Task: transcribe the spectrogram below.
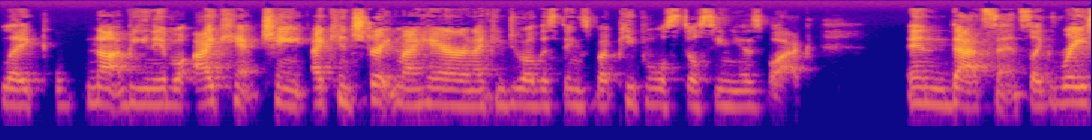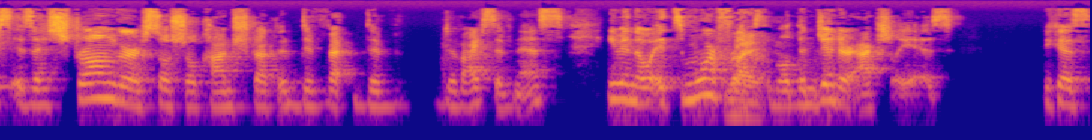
like not being able. I can't change. I can straighten my hair and I can do all these things, but people will still see me as black in that sense. Like race is a stronger social construct of div- div- divisiveness, even though it's more flexible right. than gender actually is, because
